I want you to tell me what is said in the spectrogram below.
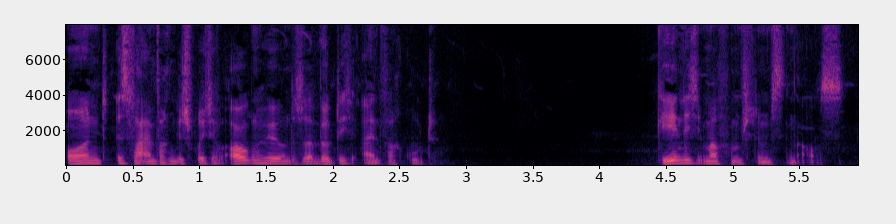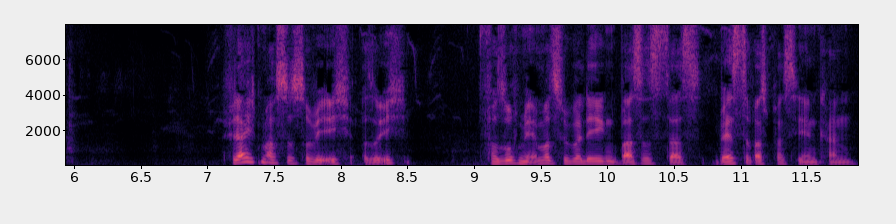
Und es war einfach ein Gespräch auf Augenhöhe und es war wirklich einfach gut. Geh nicht immer vom Schlimmsten aus. Vielleicht machst du es so wie ich. Also ich versuche mir immer zu überlegen, was ist das Beste, was passieren kann,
